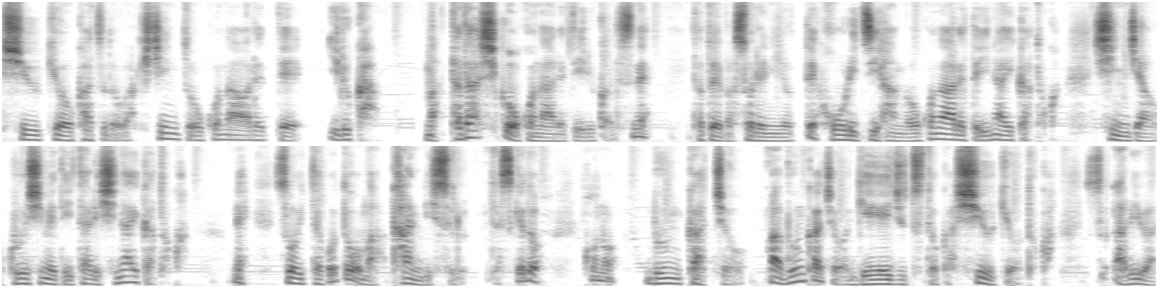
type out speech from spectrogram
宗教活動がきちんと行われているか、まあ、正しく行われているかですね。例えばそれによって法律違反が行われていないかとか、信者を苦しめていたりしないかとか、ね、そういったことをま管理するんですけど、この文化庁、まあ文化庁は芸術とか宗教とか、あるいは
